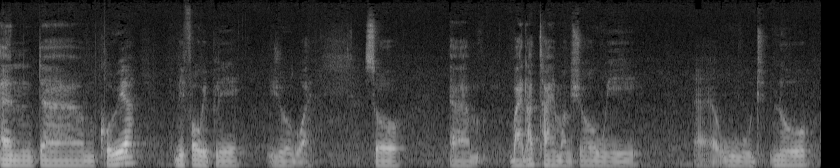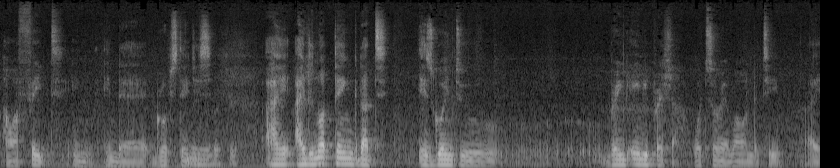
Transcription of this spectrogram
and um, Korea before we play Uruguay. So um, by that time, I'm sure we, uh, we would know our fate in, in the group stages. I, I do not think that is going to bring any pressure whatsoever on the team. I,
